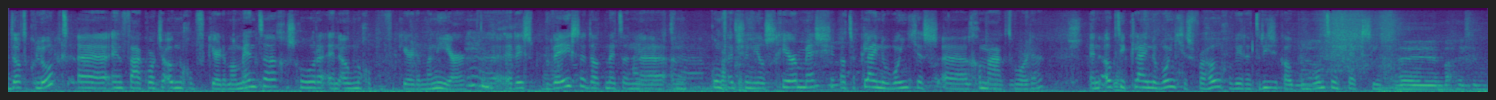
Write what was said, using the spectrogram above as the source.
Dat klopt. Uh, en vaak wordt er ook nog op verkeerde momenten geschoren en ook nog op een verkeerde manier. Uh, er is bewezen dat met een, uh, een conventioneel scheermesje... dat er kleine wondjes gemaakt worden. En ook die kleine wondjes verhogen weer het risico op een wondinfectie. mag ik een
